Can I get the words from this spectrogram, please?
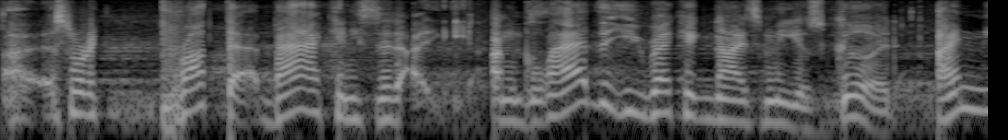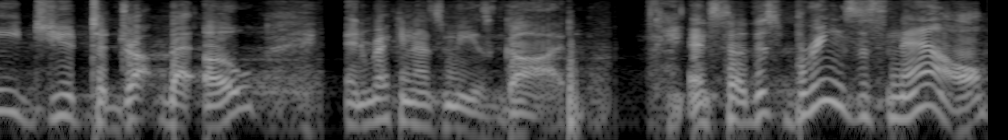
uh, sort of brought that back and he said, I, am glad that you recognize me as good. I need you to drop that O and recognize me as God. And so this brings us now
